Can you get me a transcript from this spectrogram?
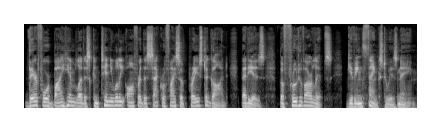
Therefore by him let us continually offer the sacrifice of praise to God, that is, the fruit of our lips, giving thanks to his name.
